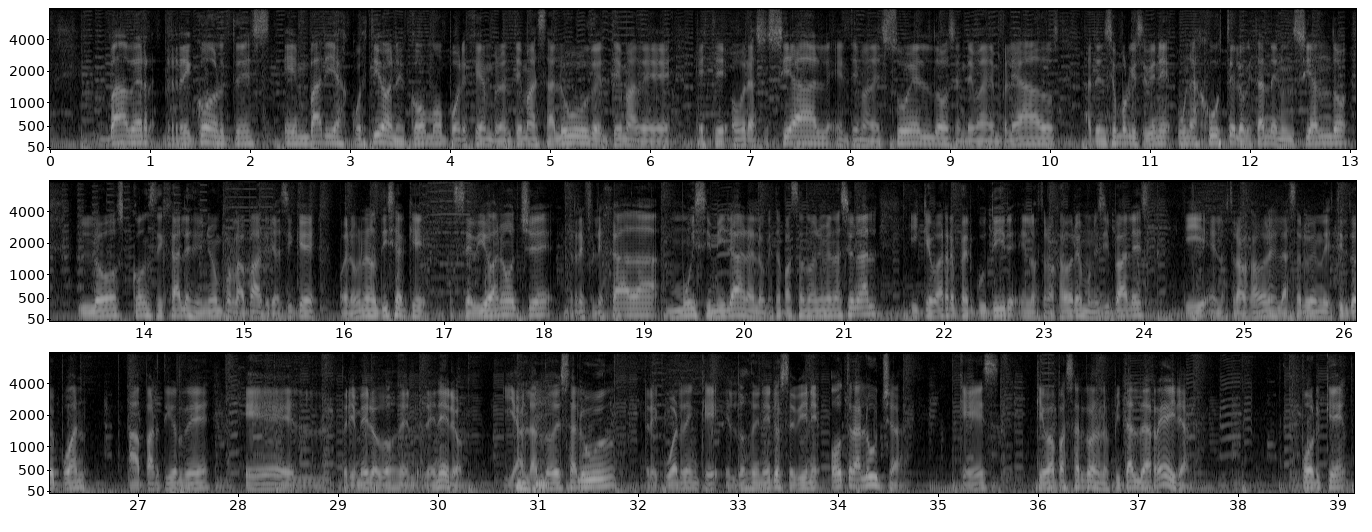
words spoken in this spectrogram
va a haber recortes en varias cuestiones, como por ejemplo el tema de salud, el tema de este, obra social, el tema de sueldos, el tema de empleados. Atención porque se viene un ajuste, lo que están denunciando los concejales de Unión por la Patria. Así que, bueno, una noticia que se vio anoche, reflejada, muy similar a lo que está pasando a nivel nacional y que va a repercutir en los trabajadores municipales y en los trabajadores de la salud en el distrito de Puan a partir de el primero 2 de enero. Y hablando de salud, recuerden que el 2 de enero se viene otra lucha, que es qué va a pasar con el hospital de Arreira. Porque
